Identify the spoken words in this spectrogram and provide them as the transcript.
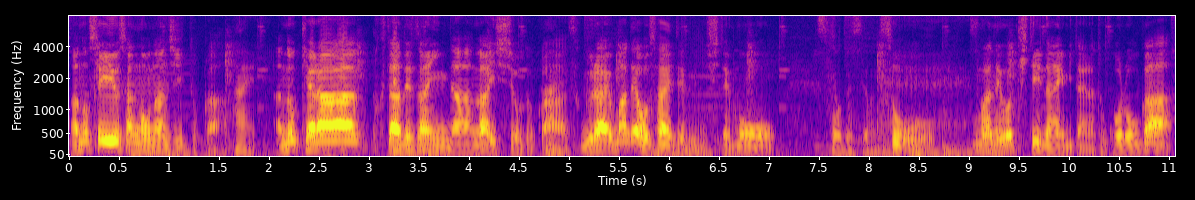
あの声優さんが同じとか、はい。あのキャラクターデザイナーが一緒とかはぐらいまで抑えてるにしても、そうですよね。そう。までは来てないみたいなところが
